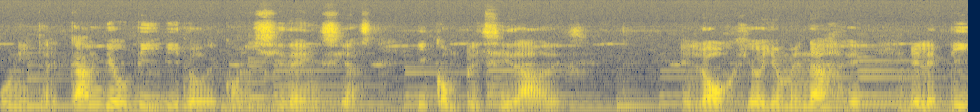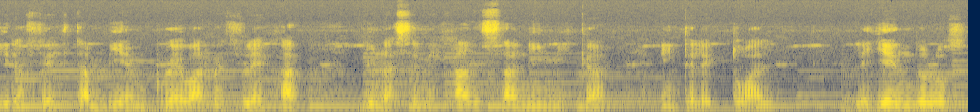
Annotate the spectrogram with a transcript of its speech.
un intercambio vívido de coincidencias y complicidades elogio y homenaje, el epígrafe es también prueba refleja de una semejanza anímica e intelectual. Leyéndolos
